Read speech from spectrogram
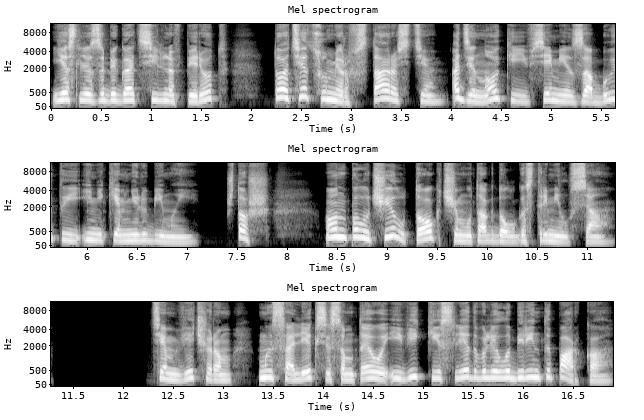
Если забегать сильно вперед, то отец умер в старости, одинокий, всеми забытый и никем не любимый. Что ж, он получил то, к чему так долго стремился. Тем вечером мы с Алексисом, Тео и Викки исследовали лабиринты парка.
